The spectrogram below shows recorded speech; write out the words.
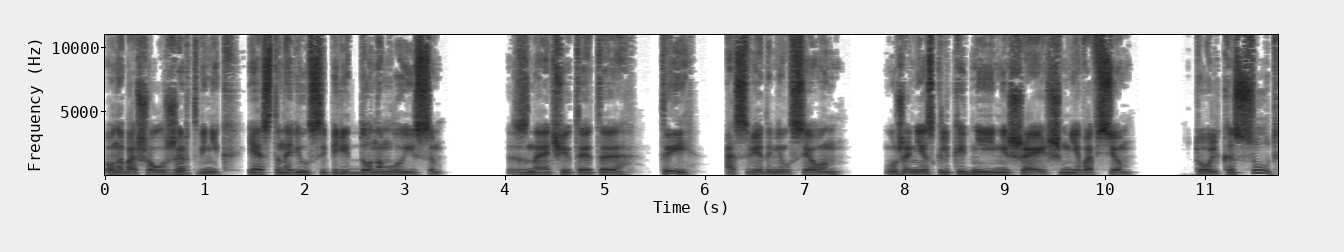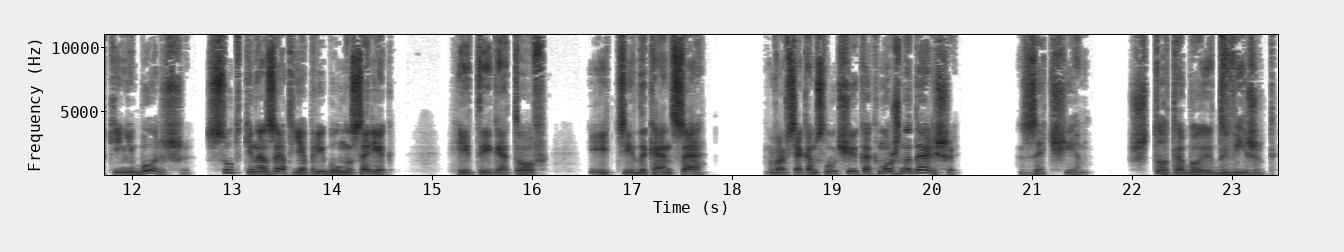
Он обошел жертвенник и остановился перед Доном Луисом. «Значит, это ты?» — осведомился он. «Уже несколько дней мешаешь мне во всем». «Только сутки, не больше. Сутки назад я прибыл на Сарек. И ты готов идти до конца? Во всяком случае, как можно дальше. Зачем? Что тобою движет?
